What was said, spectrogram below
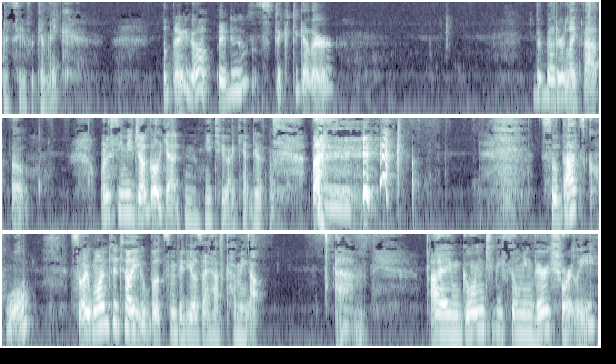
Let's see if we can make, oh, there you go. They do stick together. They're better like that though. Want to see me juggle? Yeah, me too. I can't do it. But so that's cool. So I wanted to tell you about some videos I have coming up. Um, I'm going to be filming very shortly,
